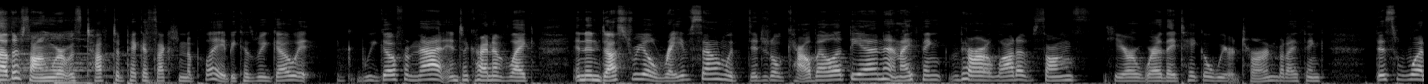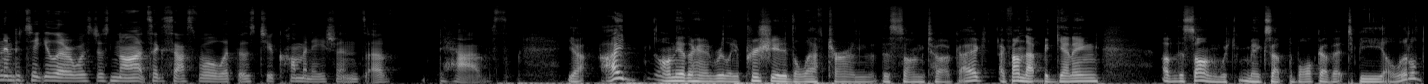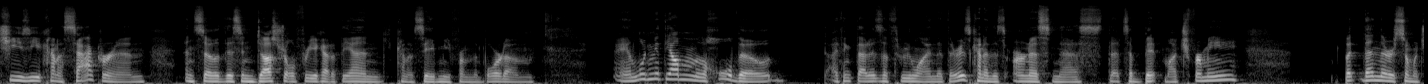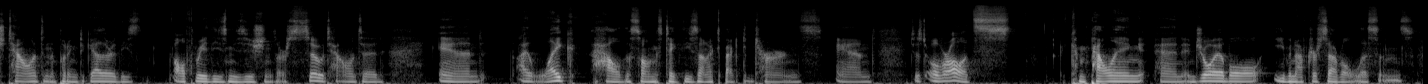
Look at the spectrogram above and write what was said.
another song where it was tough to pick a section to play because we go it we go from that into kind of like an industrial rave sound with digital cowbell at the end and I think there are a lot of songs here where they take a weird turn but I think this one in particular was just not successful with those two combinations of halves. Yeah, I, on the other hand, really appreciated the left turn that this song took. I I found that beginning of the song, which makes up the bulk of it, to be a little cheesy, kind of saccharine, and so this industrial freak out at the end kind of saved me from the boredom. And looking at the album as a whole, though, I think that is a through line that there is kind of this earnestness that's a bit much for me. But then there's so much talent in the putting together. These all three of these musicians are so talented, and I like how the songs take these unexpected turns. And just overall, it's compelling and enjoyable even after several listens.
